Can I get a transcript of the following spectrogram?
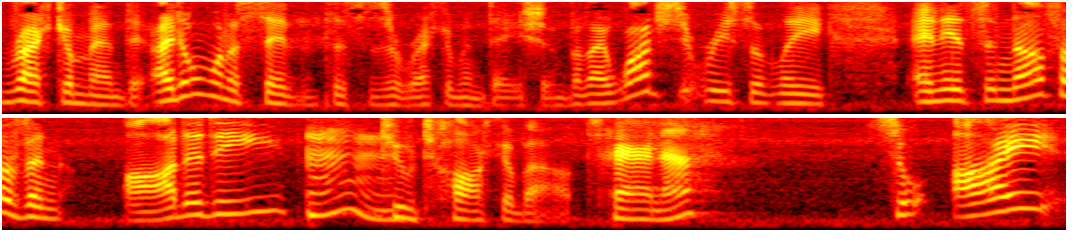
recommending. I don't want to say that this is a recommendation, but I watched it recently, and it's enough of an oddity Mm. to talk about. Fair enough. So I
